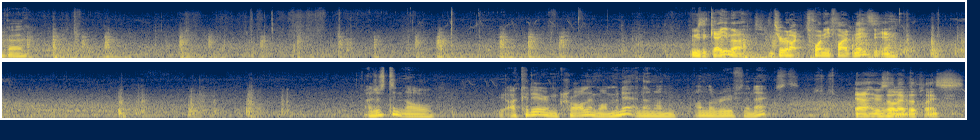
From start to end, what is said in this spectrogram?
Okay. He was a gamer. He threw like 25 nades at you. I just didn't know. I could hear him crawling one minute and then on, on the roof the next. Yeah, he was all over the place.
